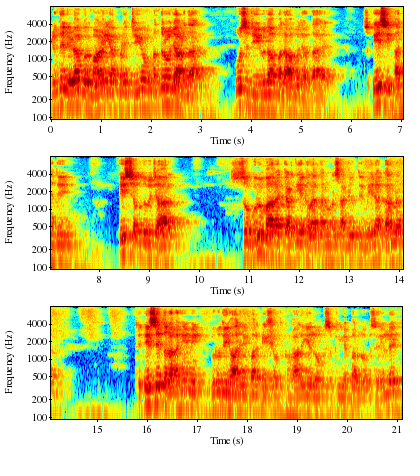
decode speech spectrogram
ਕਹਿੰਦੇ ਜਿਹੜਾ ਗੁਰਬਾਣੀ ਆਪਣੇ ਜੀਵ ਅੰਦਰੋਂ ਜਾਣਦਾ ਹੈ, ਉਸ ਜੀਵ ਦਾ ਭਲਾ ਹੋ ਜਾਂਦਾ ਹੈ। ਸੋ ਇਹ ਸੀ ਅੱਜ ਦੇ ਇਸ ਸ਼ਬਦ ਵਿਚਾਰ। ਸੋ ਗੁਰੂ ਮਹਾਰਾਜ ਚੜ੍ਹਦੀਆਂ ਕਲਾ ਕਰਨ ਸਾਡੇ ਉੱਤੇ ਮਿਹਰਾ ਕਰਨ। ਤੇ ਇਸੇ ਤਰ੍ਹਾਂ ਅਸੀਂ ਵੀ ਗੁਰੂ ਦੀ ਹਾਜ਼ਰੀ ਭਰ ਕੇ ਸ਼ਬਦ ਕਮਾ ਲਈਏ, ਲੋਕ ਸੁਖੀਏ ਪਰਲੋਕ ਸਹੇਲੇ।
